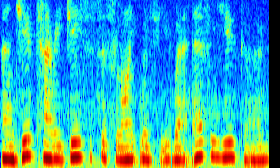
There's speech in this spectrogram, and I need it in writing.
And you carry Jesus' light with you wherever you go.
